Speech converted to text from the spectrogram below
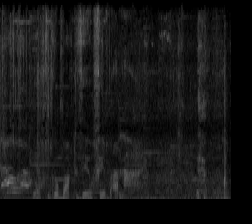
Sawa. you have to go back to the ofe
